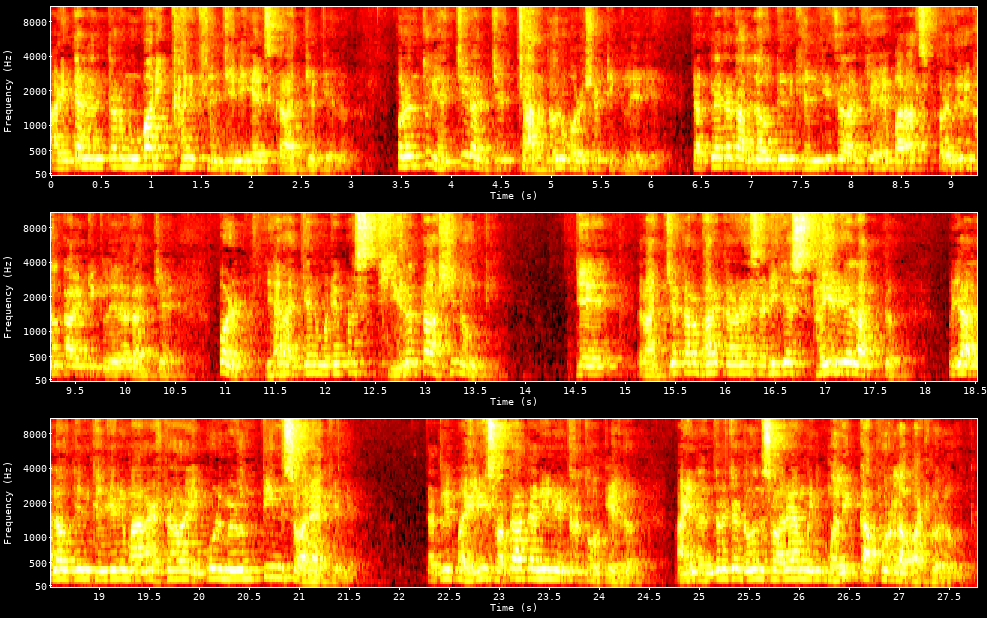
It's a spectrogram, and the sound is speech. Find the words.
आणि त्यानंतर मुबारिक खान खिलजीने हेच राज्य केलं. परंतु यांची राज्य चार दोन वर्ष टिकलेली आहे. त्यातल्या त्यात अल्लाउद्दीन खिलजीचं राज्य हे बराच प्रदीर्घ काळ टिकलेलं राज्य आहे. पण ह्या राज्यांमध्ये पण स्थिरता अशी नव्हती. जे राज्यकारभार करण्यासाठी जे स्थैर्य लागतं म्हणजे अल्लाउद्दीन खिलजीने महाराष्ट्रावर एकूण मिळून तीन स्वाऱ्या केल्या. त्यातली पहिली स्वतः त्यांनी नेतृत्व केलं आणि नंतरच्या दोन स्वाऱ्या मलिक काफूरला पाठवलं होतं.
